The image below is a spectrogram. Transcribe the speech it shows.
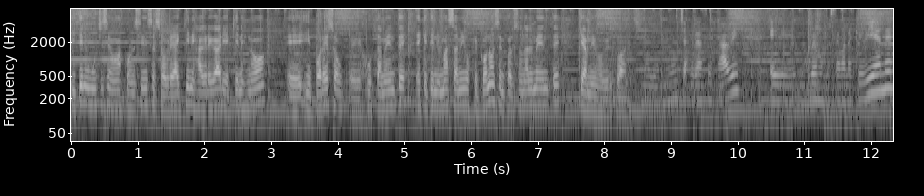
y tienen muchísima más conciencia sobre a quiénes agregar y a quiénes no. Eh, y por eso eh, justamente es que tienen más amigos que conocen personalmente que amigos virtuales. muchas gracias Gaby. Eh, nos vemos la semana que viene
